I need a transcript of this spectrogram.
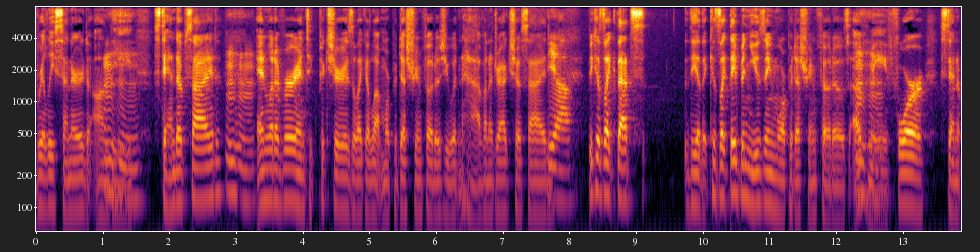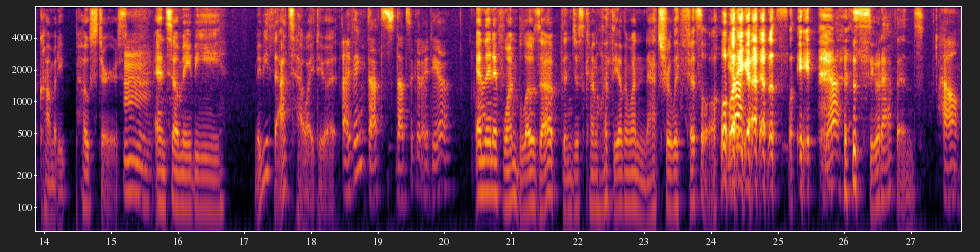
really centered on the stand up side Mm-hmm. and whatever and take pictures like a lot more pedestrian photos you wouldn't have on a drag show side Yeah. because like that's the other because like they've been using more pedestrian photos of Mm-hmm. me for stand-up comedy posters Mm. and so maybe maybe that's how i do it I think that's that's a good idea. and then if one blows up then just kind of let the other one naturally fizzle like honestly Yeah. see what happens How?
